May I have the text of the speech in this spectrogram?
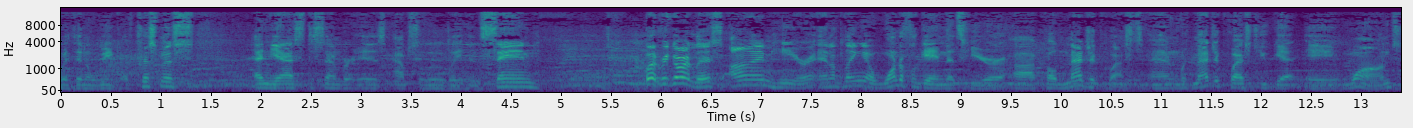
within a week of Christmas. And yes, December is absolutely insane. But regardless, I'm here and I'm playing a wonderful game that's here uh, called MagiQuest. And with MagiQuest, you get a wand,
